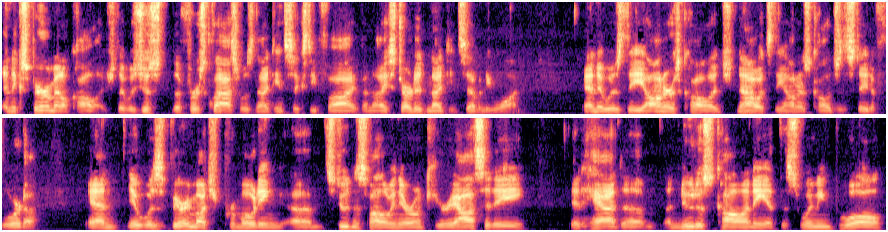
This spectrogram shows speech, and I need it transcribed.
an experimental college. That was just the first class was 1965, and I started in 1971, and it was the honors college. Now it's the honors college of the state of Florida, and it was very much promoting um, students following their own curiosity. It had um, a nudist colony at the swimming pool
